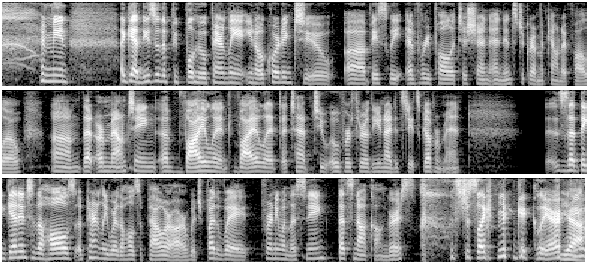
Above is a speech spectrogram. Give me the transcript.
I mean, again, these are the people who apparently, you know, according to uh, basically every politician and Instagram account I follow, um, that are mounting a violent, violent attempt to overthrow the United States government. Is that they get into the halls, apparently where the halls of power are, which, by the way, for anyone listening, that's not Congress. Let's just like make it clear. If Yeah,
